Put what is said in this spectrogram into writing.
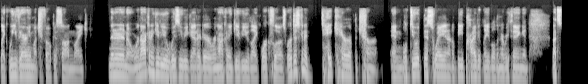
Like we very much focus on like no no no no we're not going to give you a WYSIWYG editor. We're not going to give you like workflows. We're just going to take care of the churn and we'll do it this way and it'll be private labeled and everything and that's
